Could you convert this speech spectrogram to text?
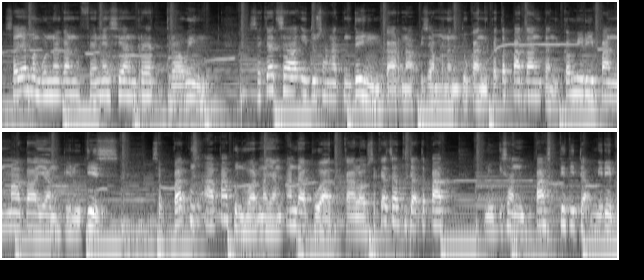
saya menggunakan Venetian Red Drawing. Sketsa itu sangat penting karena bisa menentukan ketepatan dan kemiripan mata yang dilukis. Sebagus apa pun warna yang Anda buat, kalau sketsa tidak tepat, lukisan pasti tidak mirip.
